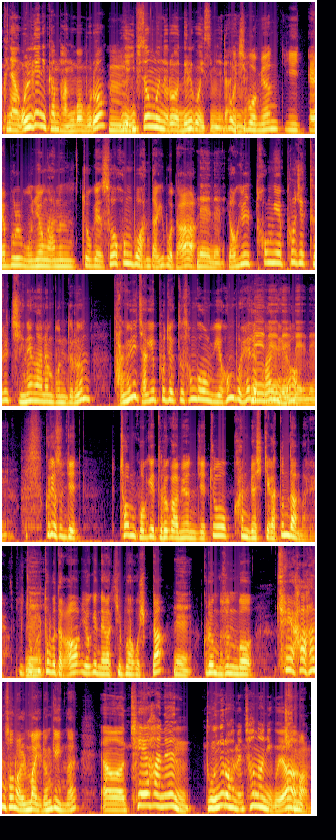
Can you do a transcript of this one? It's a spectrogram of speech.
그냥 올게닉한 방법으로 음. 이게 입소문으로 늘고 있습니다. 어찌 예. 보면 이 앱을 운영하는 쪽에서 홍보한다기보다 네네. 여기를 통해 프로젝트를 진행하는 분들은 당연히 자기 프로젝트 성공을 위해 홍보해야 될 거 아니에요. 네네네. 그래서 이제 처음 거기에 들어가면 이제 쭉 한 몇십 개가 뜬단 말이에요. 이쪽 네. 훑어보다가 어 여기 내가 기부하고 싶다. 네. 그럼 무슨 뭐 최하한선 얼마 이런 게 있나요? 어 최하는 돈으로 하면 천 원이고요. 천 원.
